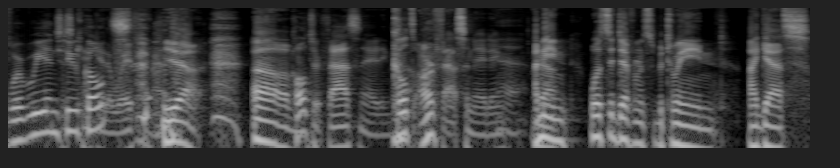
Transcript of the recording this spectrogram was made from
were we in just two can't cults? get away from yeah um Cults are fascinating. man. Cults are fascinating. Yeah. I mean, what's the difference between, I guess,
